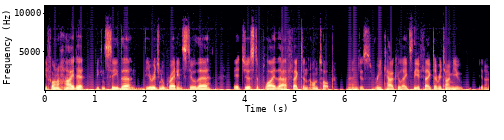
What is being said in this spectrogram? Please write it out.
If you want to hide it, you can see that the original gradient still there. It just applied that effect on top and just recalculates the effect every time you you know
